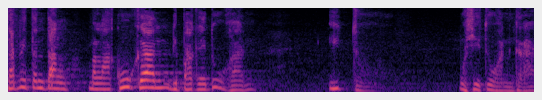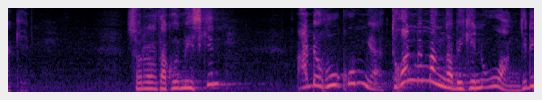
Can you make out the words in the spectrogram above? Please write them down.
Tapi tentang melakukan dipakai Tuhan, itu mesti Tuhan gerakin. Saudara takut miskin? Ada hukumnya. Tuhan memang nggak bikin uang, jadi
